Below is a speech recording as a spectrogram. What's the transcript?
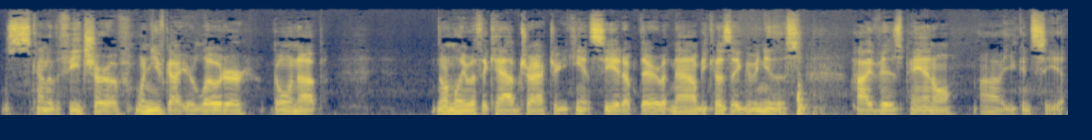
This is kind of the feature of when you've got your loader going up Normally with a cab tractor you can't see it up there, but now because they've given you this high-vis panel, uh, you can see it.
